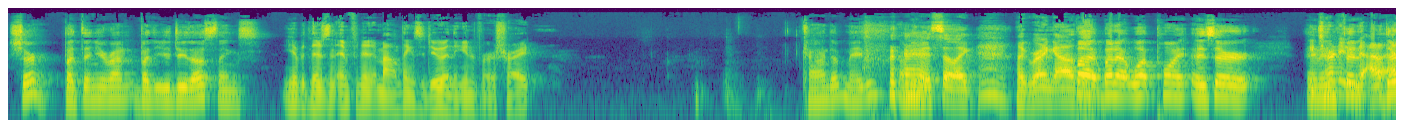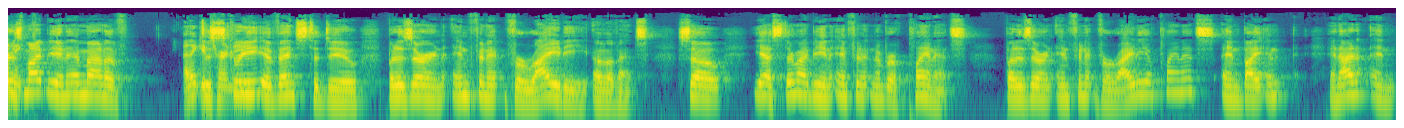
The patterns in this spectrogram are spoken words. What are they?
Sure, but then you run, but you do those things. Yeah, but there's an infinite amount of things to do in the universe, right? Kind of, maybe. I mean, so like, like running out of but the, but at what point is there an Eternity- infinite? There's think- might be an amount of I think discrete eternity. events to do, but is there an infinite variety of events? So yes, there might be an infinite number of planets, but is there an infinite variety of planets? And by in, and I and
